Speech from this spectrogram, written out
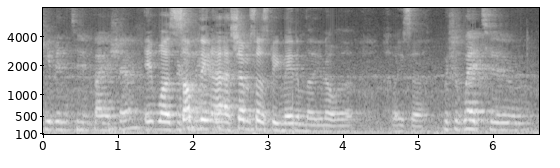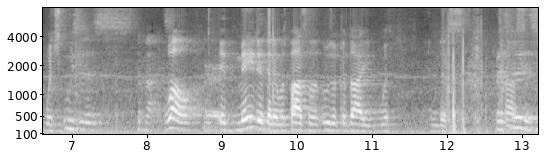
given to him by Hashem, It was something something like? Hashem, so to speak, made him the you know, uh, uh, which led to which Uzzah's demise. well, Or- it made it that it was possible that Uzzah could die with in this. but it's really the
